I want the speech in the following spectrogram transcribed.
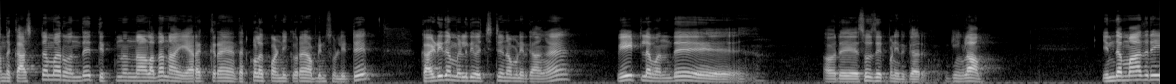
அந்த கஸ்டமர் வந்து திட்டினதுனால தான் நான் இறக்குறேன் தற்கொலை பண்ணிக்கிறேன் அப்படின்னு சொல்லிட்டு கடிதம் எழுதி வச்சுட்டு என்ன பண்ணியிருக்காங்க வீட்டில் வந்து அவர் சூசைட் பண்ணியிருக்காரு. ஓகேங்களா? இந்த மாதிரி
